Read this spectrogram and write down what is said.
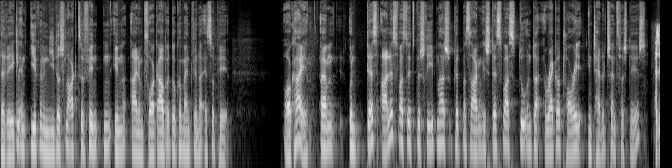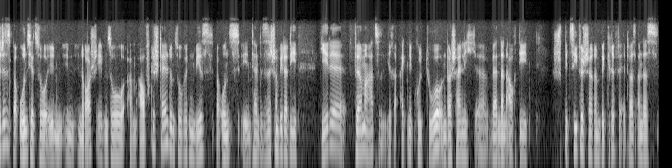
der Regel in irgendeinen Niederschlag zu finden in einem Vorgabedokument wie einer SOP. Okay. Ähm, und das alles, was du jetzt beschrieben hast, könnte man sagen, ist das, was du unter Regulatory Intelligence verstehst? Also das ist bei uns jetzt so in, in, in Roche eben so ähm, aufgestellt und so würden wir es bei uns intern, das ist schon wieder die, jede Firma hat so ihre eigene Kultur und wahrscheinlich äh, werden dann auch die spezifischeren Begriffe etwas anders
